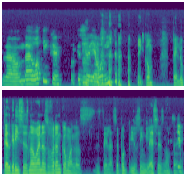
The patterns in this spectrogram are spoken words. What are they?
la onda gótica porque se veía bonita. y con pelucas grises, ¿no? Bueno, eso fueron como los de este, las épocas los ingleses, ¿no? Pero...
